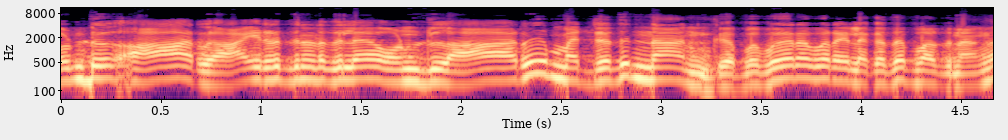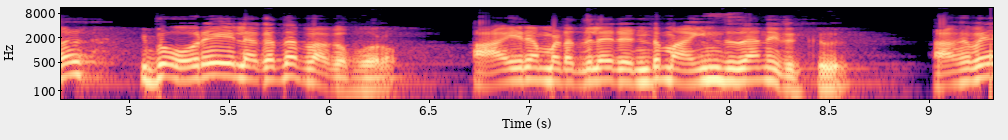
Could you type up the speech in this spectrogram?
ஒன்று ஆறு ஆயிரத்தி நடத்தில் ஒன்று ஆறு மற்றது நான்கு. அப்போ வேற வேற இலக்கத்தை பார்த்து நாங்கள் இப்போ ஒரே இலக்கத்தை பார்க்க போகிறோம் ஆயிரம் இடத்துல ரெண்டும் ஐந்து தான் இருக்குது. ஆகவே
